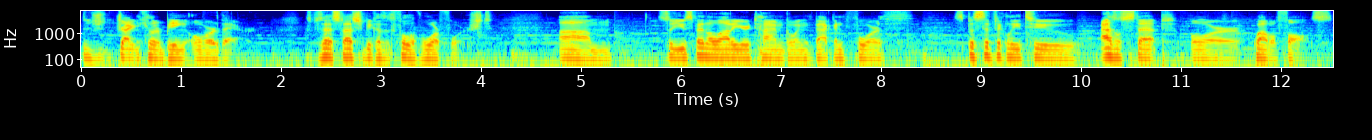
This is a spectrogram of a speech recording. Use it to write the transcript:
the Dragon Killer being over there, especially because it's full of Warforged. Um, so you spend a lot of your time going back and forth, specifically to Azelstep or Guava Falls.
